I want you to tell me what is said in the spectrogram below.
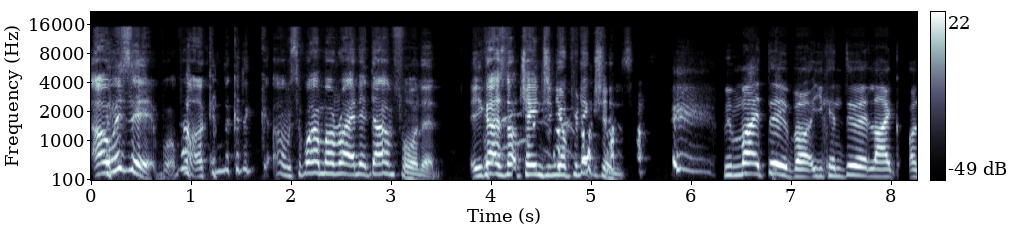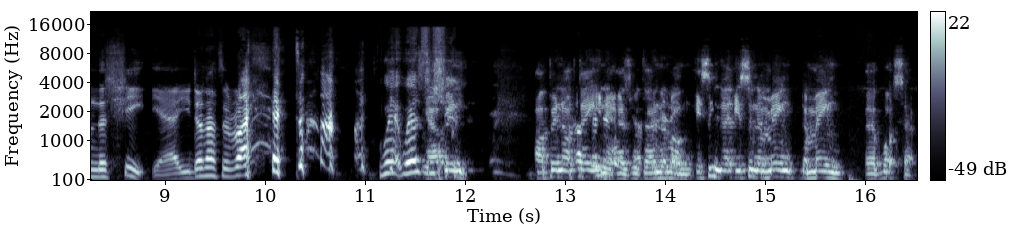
Oh, is it? What? what? I can look at the. Oh, so why am I writing it down for then? Are you guys not changing your predictions? We might do, but you can do it like on the sheet. Yeah, you don't have to write it. Where, where's Yeah, the sheet? Been, I've been updating it as we're going along. It's in the, it's in the main, the main uh, WhatsApp.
